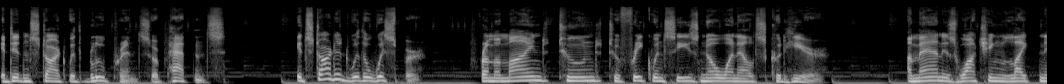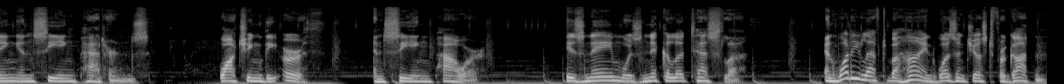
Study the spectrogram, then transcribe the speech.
It didn't start with blueprints or patents. It started with a whisper, from a mind tuned to frequencies no one else could hear. A man is watching lightning and seeing patterns, watching the earth and seeing power. His name was Nikola Tesla, and what he left behind wasn't just forgotten.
